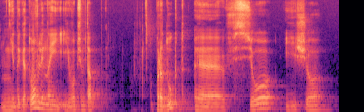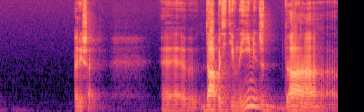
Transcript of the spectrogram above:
недоготовленной, и, в общем-то, продукт э, все еще решает. Э, да, позитивный имидж, да,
